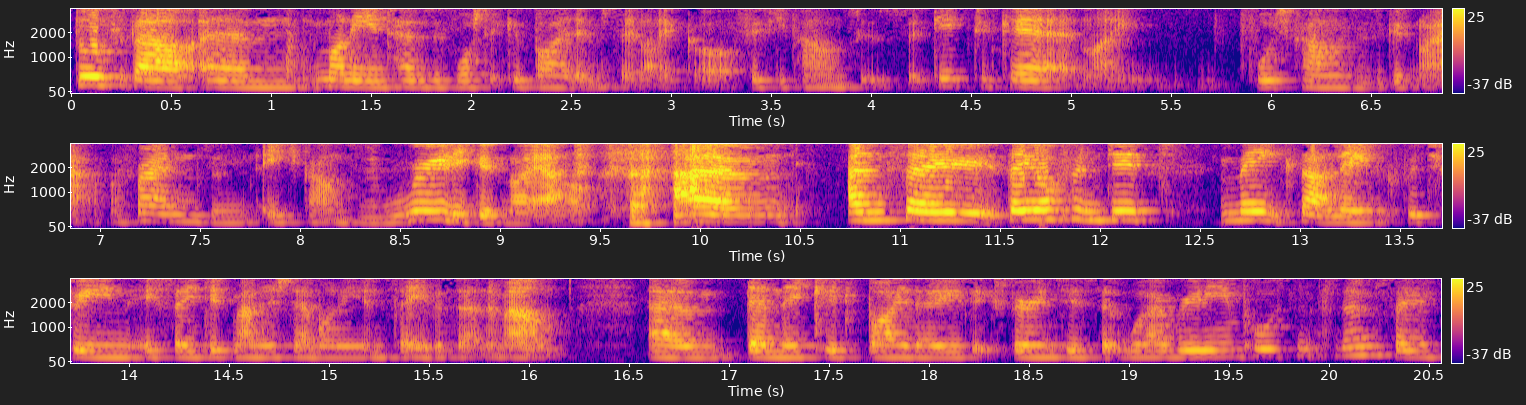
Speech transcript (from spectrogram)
thought about um, money in terms of what it could buy them. So, like, oh, £50 is a gig ticket, and like £40 is a good night out with my friends, and £80 is a really good night out. um, and so they often did make that link between if they did manage their money and save a certain amount, um, then they could buy those experiences that were really important for them. So,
